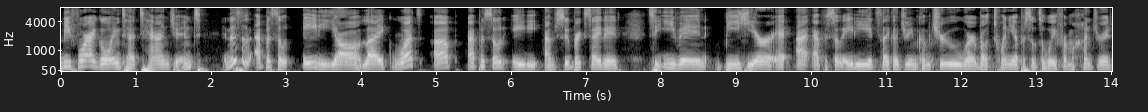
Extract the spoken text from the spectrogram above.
before I go into a tangent, and this is episode 80, y'all. Like, what's up? Episode 80. I'm super excited to even be here at, at, episode 80. It's like a dream come true. We're about 20 episodes away from 100.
